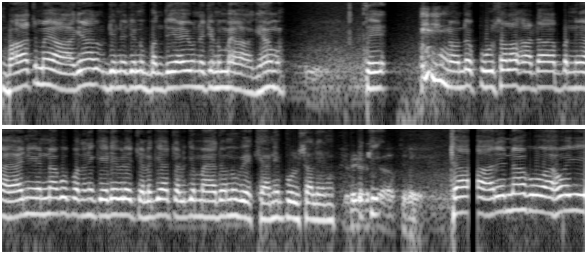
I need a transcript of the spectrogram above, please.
ਬਾਅਦ ਚ ਮੈਂ ਆ ਗਿਆ ਜਿੰਨੇ ਚਿਰ ਨੂੰ ਬੰਦੇ ਆਏ ਉਹਨੇ ਚਿਰ ਨੂੰ ਮੈਂ ਆ ਗਿਆ ਵਾਂ। ਤੇ ਉਹਦਾ ਪੁਲਿਸ ਵਾਲਾ ਸਾਡਾ ਬੰਨੇ ਆਇਆ ਹੀ ਨਹੀਂ ਇਹਨਾਂ ਕੋਲ ਪਤਾ ਨਹੀਂ ਕਿਹੜੇ ਵੇਲੇ ਚਲ ਗਿਆ ਚਲ ਗਿਆ ਮੈਂ ਤਾਂ ਉਹਨੂੰ ਵੇਖਿਆ ਨਹੀਂ ਪੁਲਿਸ ਵਾਲੇ ਨੂੰ। ਕੀ- ਹਥਿਆਰ ਇਹਨਾਂ ਕੋ ਇਹੋ ਹੀ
